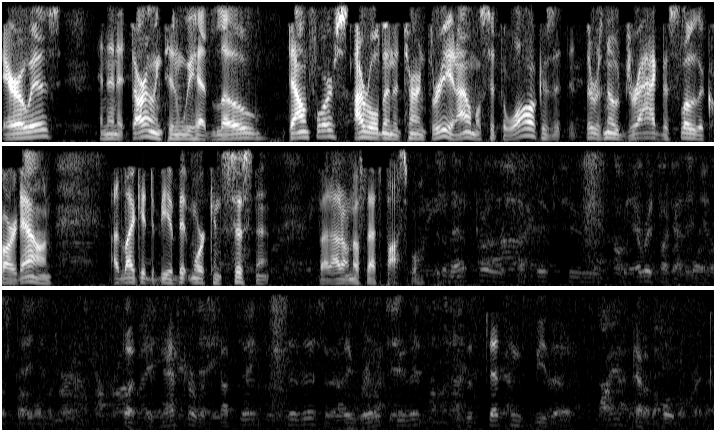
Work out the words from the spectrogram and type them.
aero is. And then at Darlington, we had low downforce. I rolled into turn three, and I almost hit the wall because there was no drag to slow the car down. I'd like it to be a bit more consistent, but I don't know if that's possible. Is NASCAR receptive to? I mean, everybody's talking about more horsepower, but is NASCAR receptive to this, and are they willing to do this? Because that seems to be the kind of the holdup right now.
